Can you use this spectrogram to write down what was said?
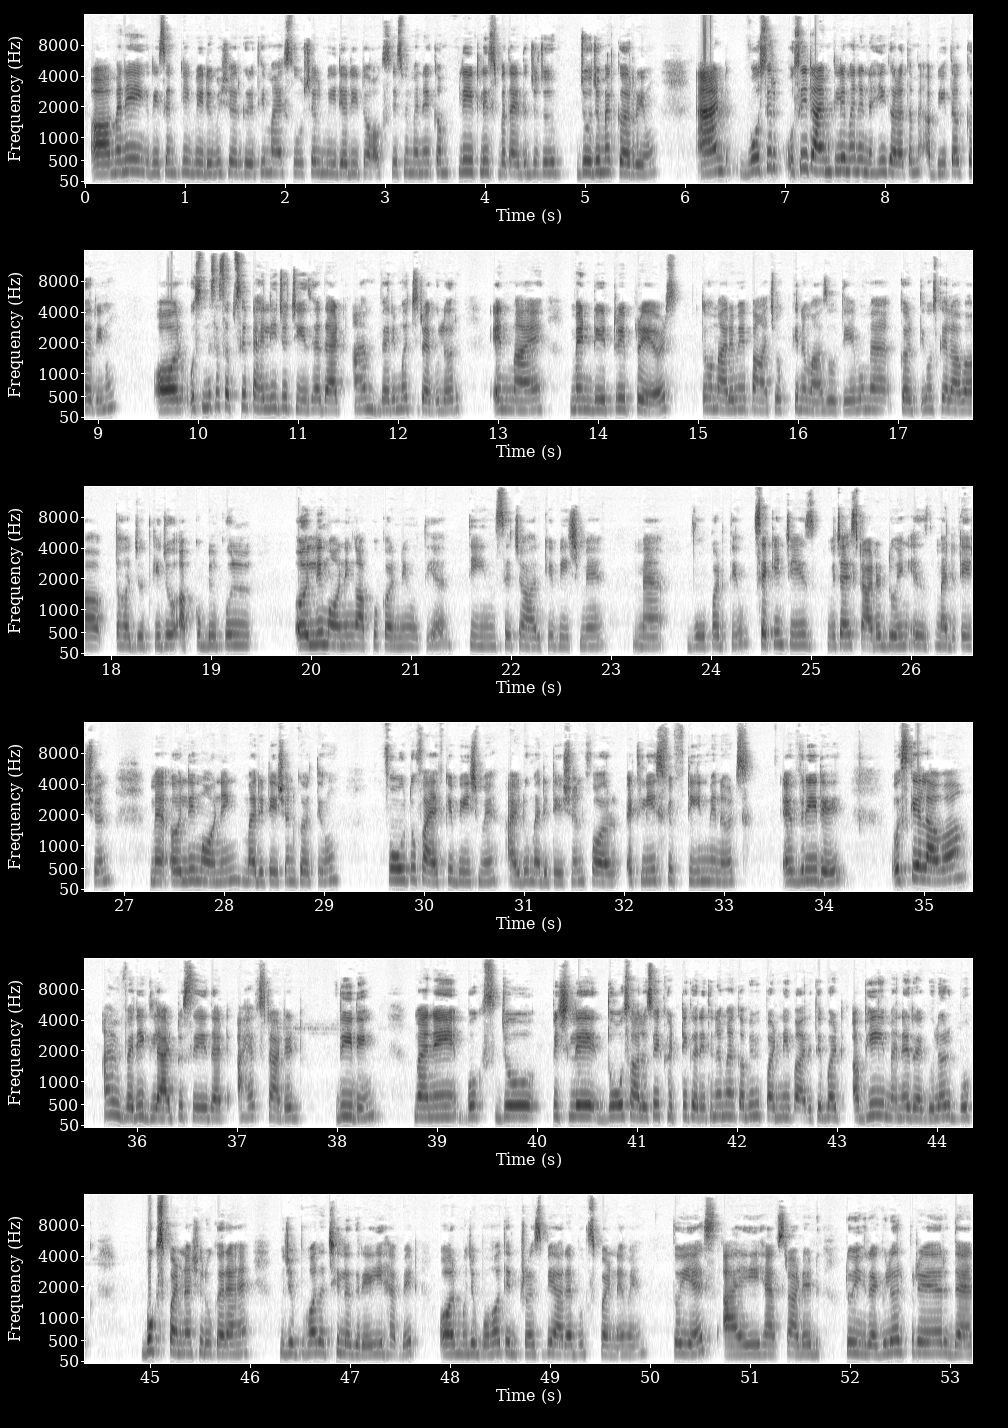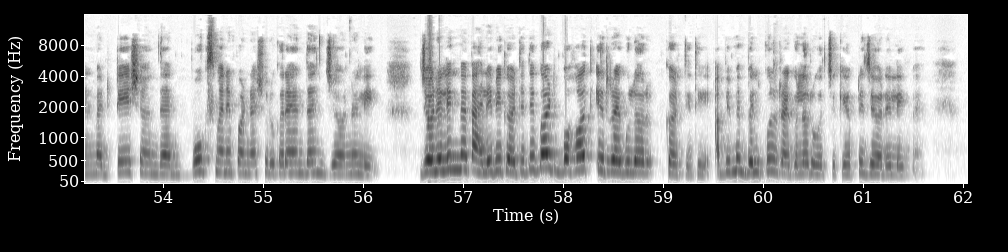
Uh, मैंने रिसेंटली वीडियो भी शेयर करी थी माई सोशल मीडिया डिटॉक्स जिसमें मैंने कंप्लीट लिस्ट बताई थी जो जो जो जो मैं कर रही हूँ। एंड वो सिर्फ़ उसी टाइम के लिए मैंने नहीं करा था मैं अभी तक कर रही हूँ। और उसमें से सबसे पहली जो चीज़ है that I am very much regular in my mandatory prayers तो हमारे में पाँच वक्त की नमाज़ होती है वो मैं करती हूँ। उसके अलावा तहजद की जो आपको बिल्कुल अर्ली मॉर्निंग आपको करनी होती है तीन से चार के बीच में मैं वो पढ़ती हूँ। Second cheese which I start doing is meditation मैं अर्ली मॉर्निंग मेडिटेशन करती हूँ। फोर टू फाइव के बीच में I do meditation for at least fifteen minutes every day उसके अलावा I am very glad to say that I have started reading मैंने books जो पिछले दो सालों से इकट्ठी करी थी ना, मैं कभी भी पढ़ नहीं पा रही थी बट अभी मैंने रेगुलर बुक बुक्स पढ़ना शुरू करा है। मुझे बहुत अच्छी लग रही है ये हैबिट और मुझे बहुत इंटरेस्ट भी आ रहा है बुक्स पढ़ने में। तो yes I have started doing regular prayer then meditation then books मैंने पढ़ना शुरू करा एंड देन जर्नलिंग जर्नलिंग मैं पहले भी करती थी बट बहुत इरेगुलर करती थी. अभी मैं बिल्कुल रेगुलर हो चुकी हूँ अपनी जर्नलिंग में.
